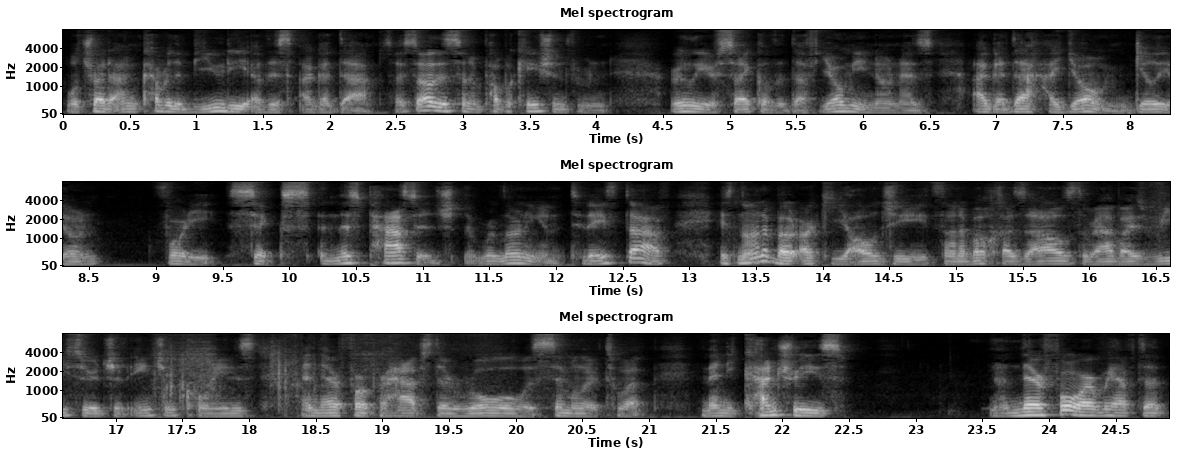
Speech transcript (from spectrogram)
we'll try to uncover the beauty of this Agadah. So I saw this in a publication from an earlier cycle of the Daf Yomi known as Agadah Hayom, Gilion 46. And this passage that we're learning in today's Daf is not about archaeology, it's not about Chazals, the rabbis' research of ancient coins, and therefore perhaps their role was similar to what many countries. And therefore, we have to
